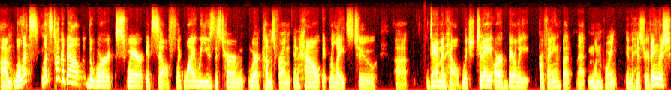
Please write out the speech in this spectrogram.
Um, well, let's let's talk about the word swear itself, like why we use this term, where it comes from, and how it relates to uh, damn and hell, which today are barely profane, but at Mhm. one point in the history of English,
